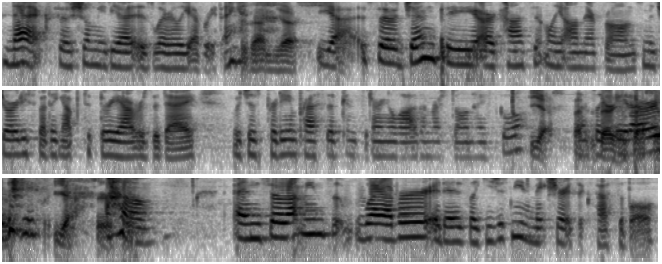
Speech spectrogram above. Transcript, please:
Next, social media is literally everything. To them, yes. Yeah, so Gen Z are constantly on their phones, majority spending up to three hours a day, which is pretty impressive considering a lot of them are still in high school. Yes, that's, That's like very eight-hour impressive. days. Yeah, seriously. Um, and so that means whatever it is, like you just need to make sure it's accessible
